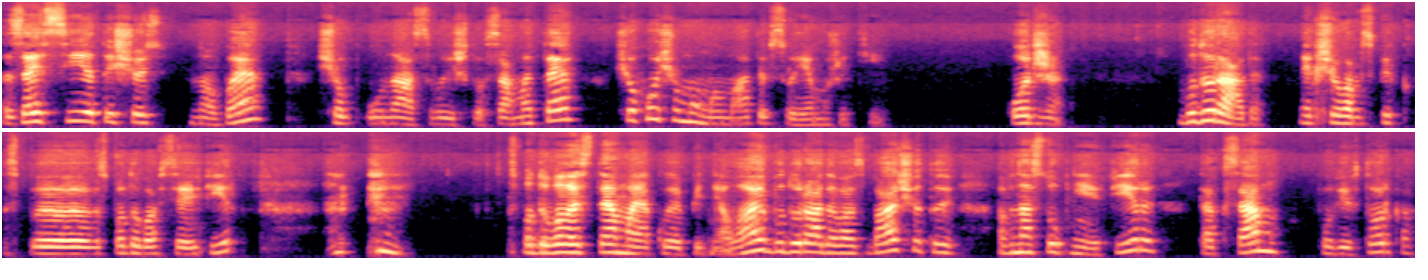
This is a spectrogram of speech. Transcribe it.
засіяти щось нове, щоб у нас вийшло саме те, що хочемо ми мати в своєму житті. Отже, буду рада, якщо вам е, сподобався ефір, сподобалась тема, яку я підняла, і буду рада вас бачити в наступні ефіри, так само по вівторках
